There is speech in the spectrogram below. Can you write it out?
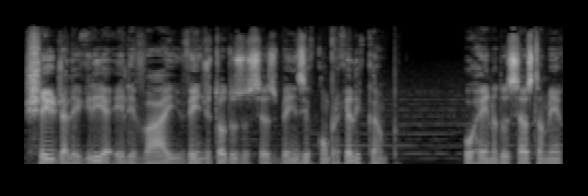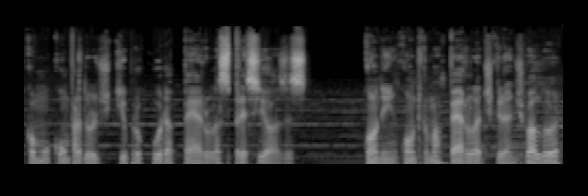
Cheio de alegria, ele vai, vende todos os seus bens e compra aquele campo. O reino dos céus também é como um comprador que procura pérolas preciosas. Quando encontra uma pérola de grande valor,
